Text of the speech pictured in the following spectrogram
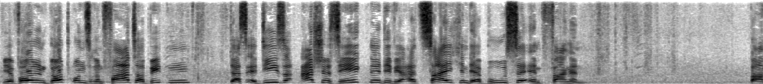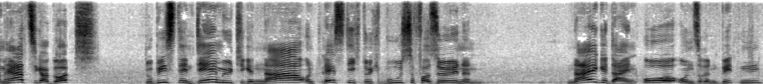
wir wollen Gott, unseren Vater, bitten, dass er diese Asche segne, die wir als Zeichen der Buße empfangen. Barmherziger Gott, du bist den Demütigen nahe und lässt dich durch Buße versöhnen. Neige dein Ohr unseren Bitten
